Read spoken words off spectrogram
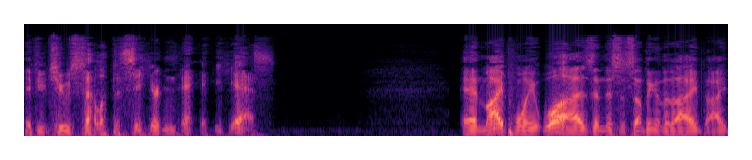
If you choose celibacy, you're nay. Yes. And my point was, and this is something that I, I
